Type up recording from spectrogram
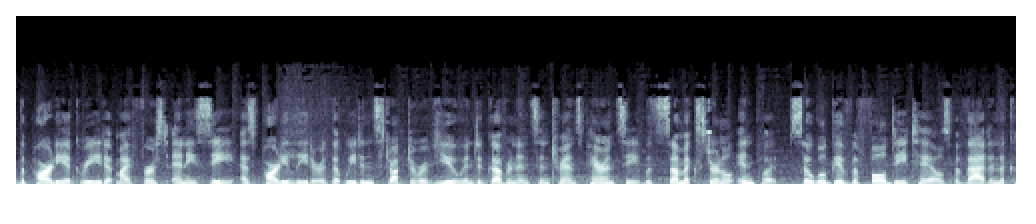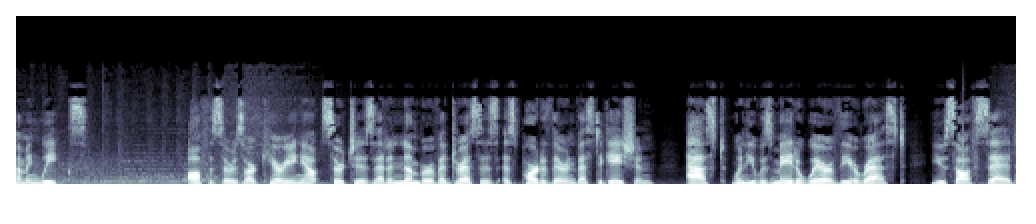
The party agreed at my first NEC as party leader that we'd instruct a review into governance and transparency with some external input, so we'll give the full details of that in the coming weeks. Officers are carrying out searches at a number of addresses as part of their investigation. Asked when he was made aware of the arrest, Yousaf said,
